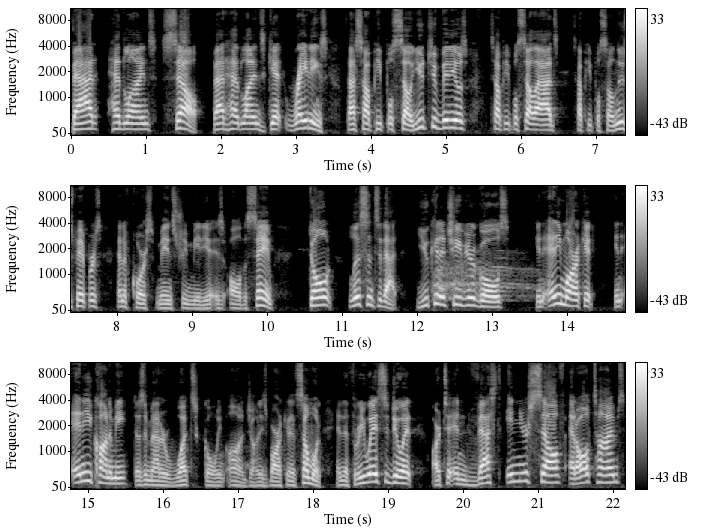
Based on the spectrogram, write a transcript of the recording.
Bad headlines sell. Bad headlines get ratings. That's how people sell YouTube videos. That's how people sell ads. That's how people sell newspapers. And of course, mainstream media is all the same. Don't listen to that. You can achieve your goals in any market, in any economy, doesn't matter what's going on. Johnny's barking at someone. And the three ways to do it are to invest in yourself at all times,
